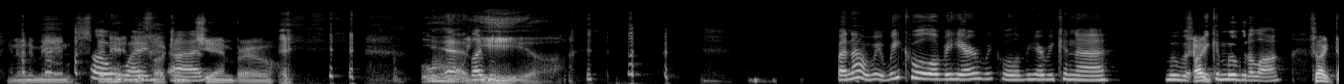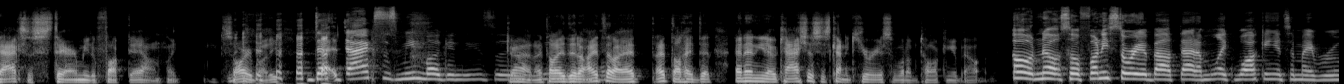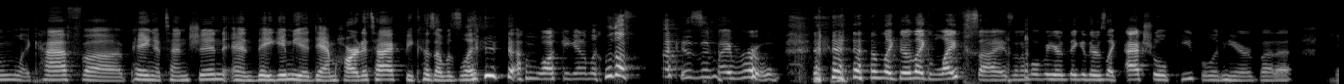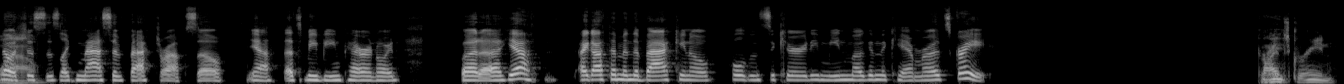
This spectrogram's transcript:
you know what I mean. Just been Oh hitting my the fucking God. gym, bro. Ooh, Yeah, yeah. But no, we we cool over here. We cool over here. We can uh move it. feel we like- can move it along. I feel like Dax is staring me to fuck down. Like, sorry, buddy. Da- Dax is mean mugging. He's uh, God, I thought I did. I thought I, I thought I did. And then you know, Cassius is kind of curious of what I'm talking about. Oh no! So funny story about that. I'm like walking into my room, like half uh paying attention, and they gave me a damn heart attack because I was like, I'm walking in. I'm like, who the fuck is in my room? I'm like, they're like life size, and I'm over here thinking there's like actual people in here, but uh no, it's just this like massive backdrop. So yeah, that's me being paranoid. But uh yeah, I got them in the back, you know, holding security, mean mugging the camera. It's great. Great. Mine's green.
